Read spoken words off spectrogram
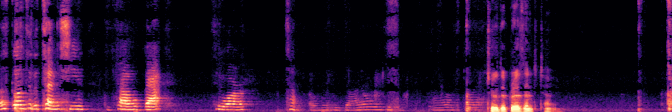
let's go into the time machine to travel back to our time. Oh, the dial? Where's the dial? To the present time. To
